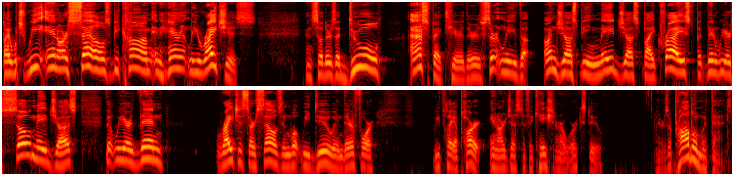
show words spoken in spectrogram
by which we in ourselves become inherently righteous. And so there's a dual aspect here. There is certainly the unjust being made just by Christ, but then we are so made just that we are then righteous ourselves in what we do, and therefore we play a part in our justification, our works do. There's a problem with that.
